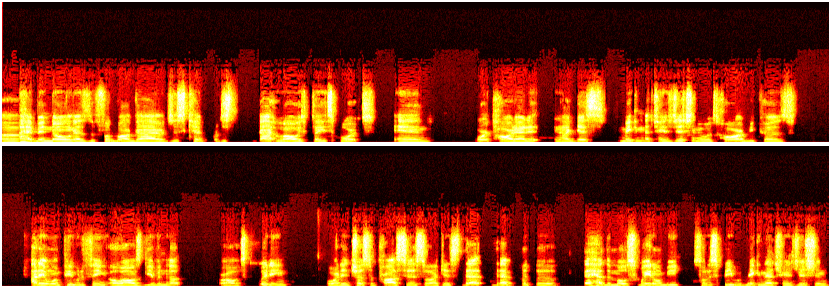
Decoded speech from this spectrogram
Uh, I had been known as the football guy, or just kept, or just guy who always played sports and worked hard at it. And I guess making that transition it was hard because I didn't want people to think, oh, I was giving up or I was quitting or I didn't trust the process. So I guess that that put the that had the most weight on me, so to speak, with making that transition.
